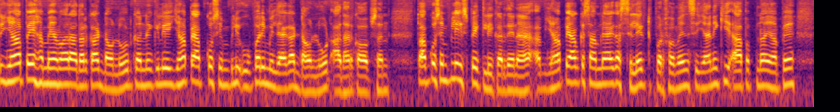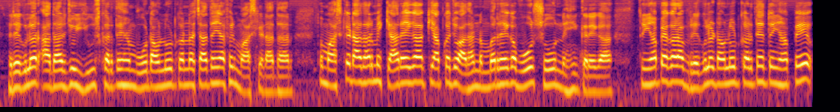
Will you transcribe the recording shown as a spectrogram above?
तो यहाँ पे हमें हमारा आधार कार्ड डाउनलोड करने के लिए यहाँ पे आपको सिंपली ऊपर ही मिल जाएगा डाउनलोड आधार का ऑप्शन। तो आपको सिंपली इस पर क्लिक कर देना है। अब यहाँ पे आपके सामने आएगा सिलेक्ट परफॉर्मेंस यानी कि आप अपना यहाँ पे रेगुलर आधार जो यूज़ करते हैं हम वो डाउनलोड करना चाहते हैं या फिर मास्केट आधार। तो मास्केट आधार में क्या रहेगा कि आपका जो आधार नंबर रहेगा, वो शो नहीं करेगा। तो यहाँ पर अगर आप रेगुलर डाउनलोड करते हैं तो यहाँ पर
